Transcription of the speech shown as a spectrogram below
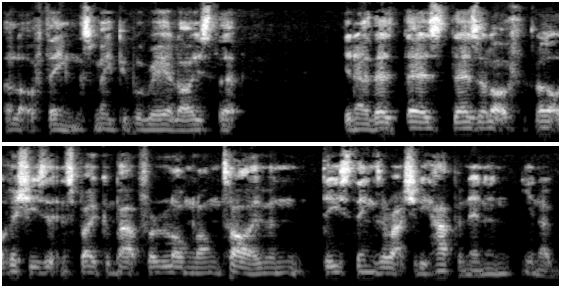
a lot of things. Made people realise that you know there's there's there's a lot of a lot of issues that have been spoken about for a long, long time, and these things are actually happening. And you know,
